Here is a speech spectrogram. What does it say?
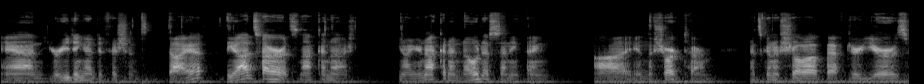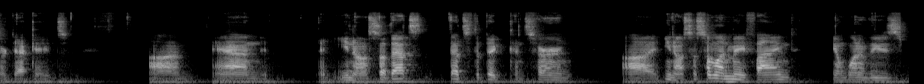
and you're eating a deficient diet, the odds are it's not going to, you know, you're not going to notice anything uh, in the short term. It's going to show up after years or decades. Um, and you know, so that's that's the big concern. Uh, you know, so someone may find you know one of these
